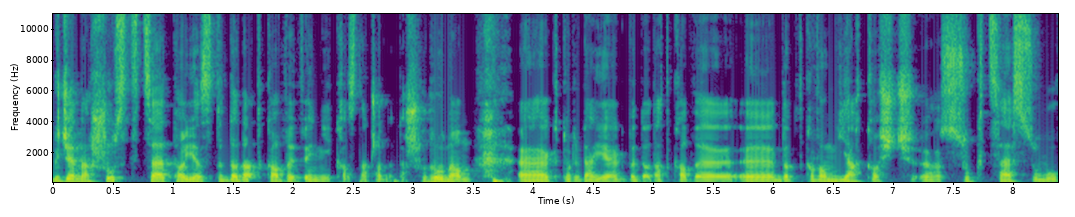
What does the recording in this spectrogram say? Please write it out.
gdzie na szóstce to jest dodatkowy wynik oznaczony też runą, e, który daje jakby dodatkowy, dodatkową jakość sukcesu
